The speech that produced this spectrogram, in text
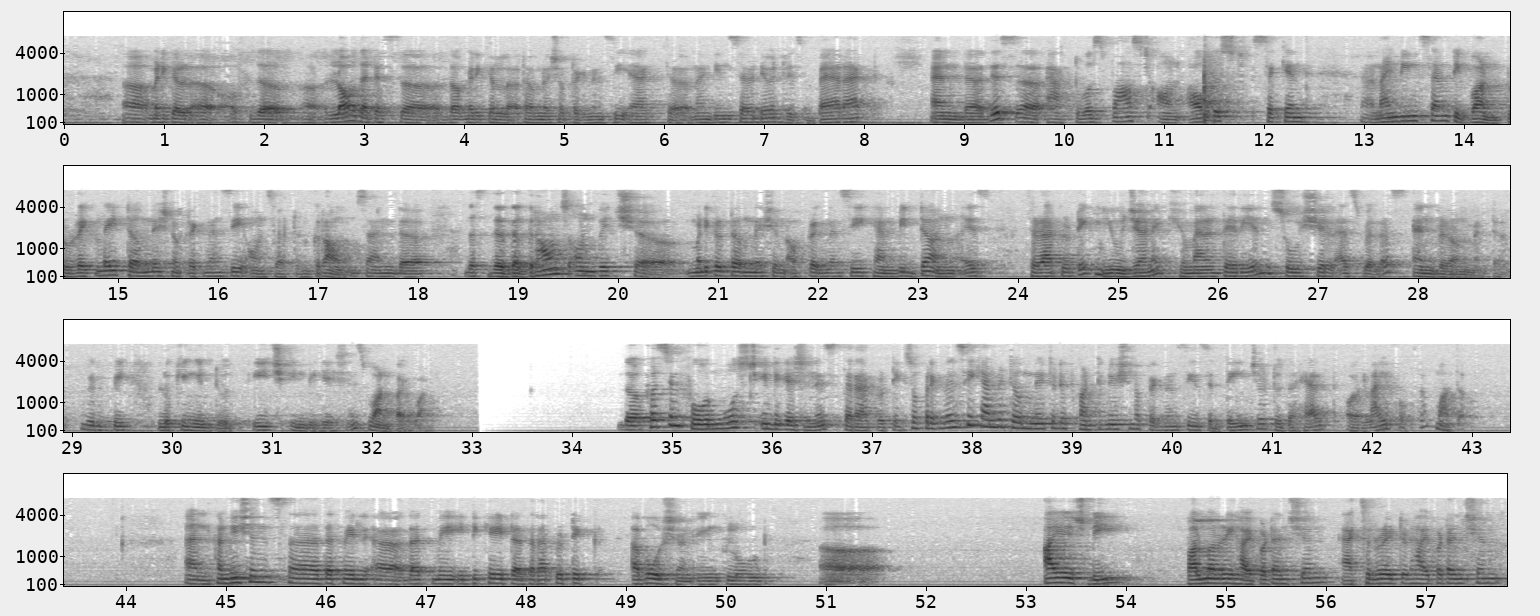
uh, medical uh, of the uh, law that is the Medical Termination of Pregnancy Act 1971. It is a BARE Act and this act was passed on August 2nd 1971 to regulate termination of pregnancy on certain grounds and uh, the, the, the, grounds on which uh, medical termination of pregnancy can be done is therapeutic, eugenic, humanitarian, social as well as environmental. We'll be looking into each indications one by one. The first and foremost indication is therapeutic. So pregnancy can be terminated if continuation of pregnancy is a danger to the health or life of the mother. And conditions uh, that may uh, that may indicate a therapeutic abortion include uh, IHD, pulmonary hypertension, accelerated hypertension,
